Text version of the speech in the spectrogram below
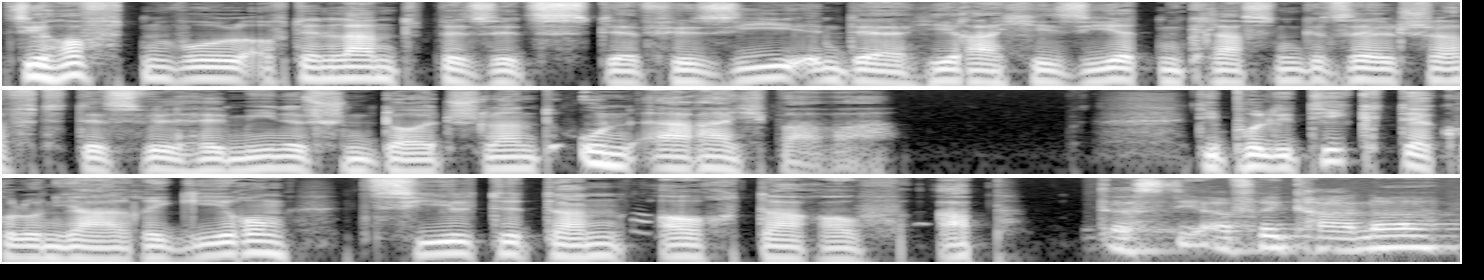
Sie hofften wohl auf den Landbesitz, der für sie in der hierarchisierten Klassengesellschaft des wilhelminischen Deutschland unerreichbar war. Die Politik der Kolonialregierung zielte dann auch darauf ab, dass die Afrikaner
